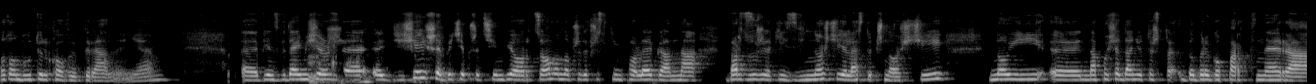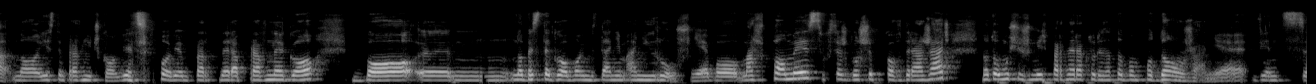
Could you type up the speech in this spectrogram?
no to on był tylko wygrany, nie? E, więc wydaje mi się, że e, dzisiejsze bycie przedsiębiorcą, ono przede wszystkim polega na bardzo dużej jakiejś zwinności i elastyczności, no i e, na posiadaniu też dobrego partnera, no jestem prawniczką, więc powiem partnera prawnego, bo no bez tego moim zdaniem ani rusz, nie? bo masz pomysł, chcesz go szybko wdrażać, no to musisz mieć partnera, który za tobą podąża, nie? więc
